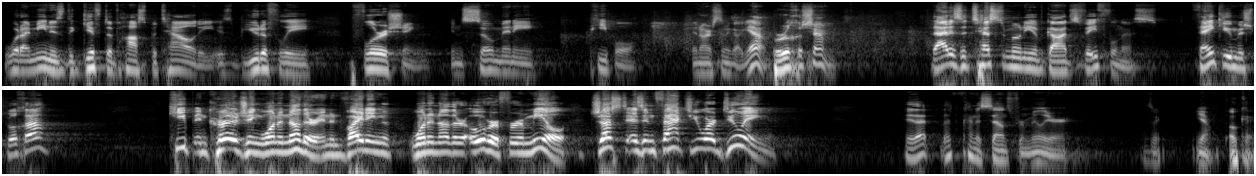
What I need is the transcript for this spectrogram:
What I mean is the gift of hospitality is beautifully flourishing in so many people in our synagogue. Yeah, Baruch Hashem. That is a testimony of God's faithfulness. Thank you, Mishpucha. Keep encouraging one another and inviting one another over for a meal, just as in fact you are doing. Hey, that, that kind of sounds familiar. Yeah, okay.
